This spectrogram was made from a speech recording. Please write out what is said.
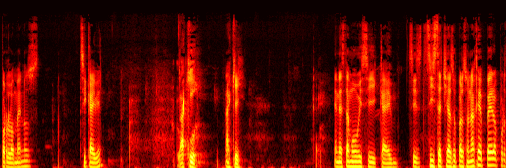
por lo menos, sí cae bien. Aquí. Aquí. En esta movie sí cae. Sí, sí está chida su personaje, pero por-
